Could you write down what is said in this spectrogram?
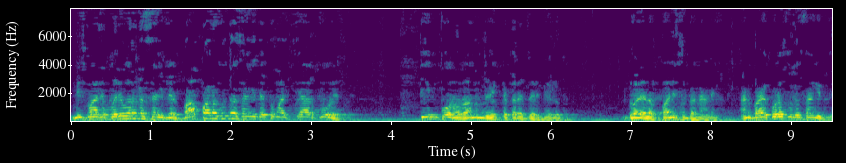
मीच माझ्या परिवाराला सांगितलं बापाला सुद्धा सांगितलं तुम्हाला चार पोर आहेत. तीन पोरावर आनंद व्यक्त करायचं जरी गेलो डोळ्याला पाणी सुद्धा नाही आणि बायकोला सुद्धा सांगितले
